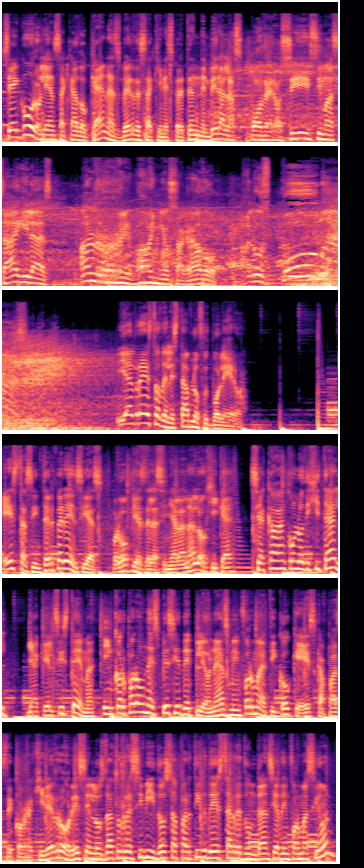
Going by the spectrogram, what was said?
seguro le han sacado canas verdes a quienes pretenden ver a las poderosísimas águilas, al rebaño sagrado, a los pumas y al resto del establo futbolero. Estas interferencias, propias de la señal analógica, se acaban con lo digital, ya que el sistema incorpora una especie de pleonasmo informático que es capaz de corregir errores en los datos recibidos a partir de esta redundancia de información.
